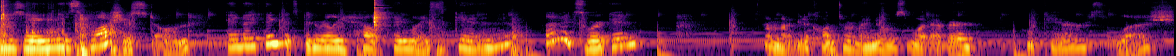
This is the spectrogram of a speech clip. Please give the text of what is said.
using this Blusher Stone and I think it's been really helping my skin. That it's working. I'm not gonna contour my nose, whatever. Who cares? Blush.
